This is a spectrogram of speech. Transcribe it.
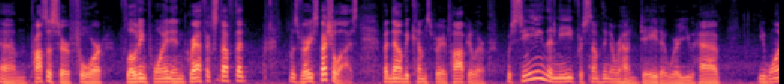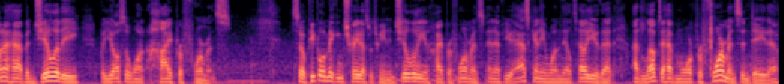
um, processor for floating point and graphic stuff that was very specialized, but now becomes very popular. We're seeing the need for something around data where you have, you want to have agility, but you also want high performance. So people are making trade-offs between agility and high performance, and if you ask anyone, they'll tell you that I'd love to have more performance in data,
